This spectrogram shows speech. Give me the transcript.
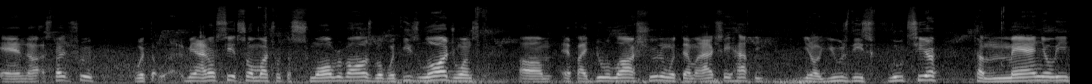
and uh, especially with the, I mean I don't see it so much with the small revolvers, but with these large ones, um, if I do a lot of shooting with them, I actually have to, you know, use these flutes here to manually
